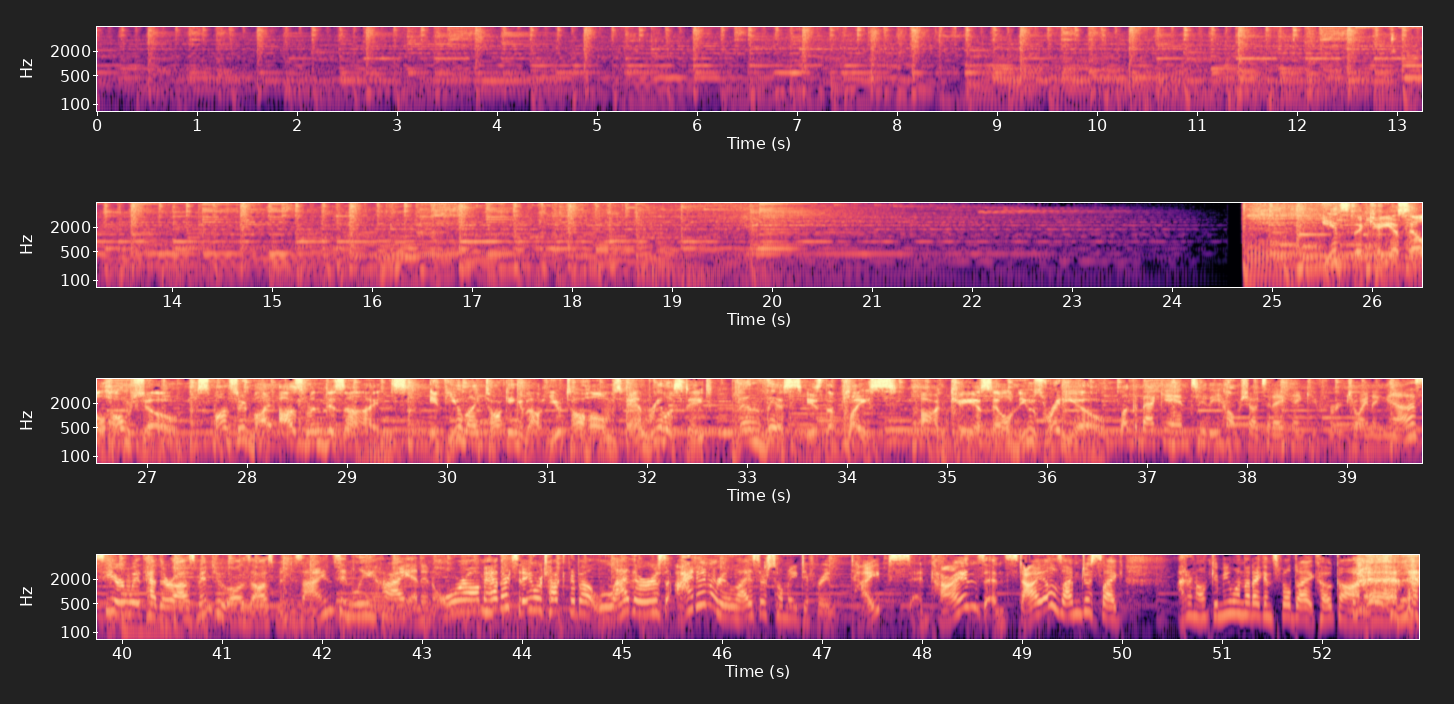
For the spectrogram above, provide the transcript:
The KSL Home Show, sponsored by Osmond Designs. If you like talking about Utah homes and real estate, then this is the place on KSL News Radio. Welcome back into the home show today. Thank you for joining us here with Heather Osmond, who owns Osmond Designs in Lehi and in Orem. Heather, today we're talking about leathers. I didn't realize there's so many different types and kinds and styles. I'm just like, I don't know. Give me one that I can spill Diet Coke on and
